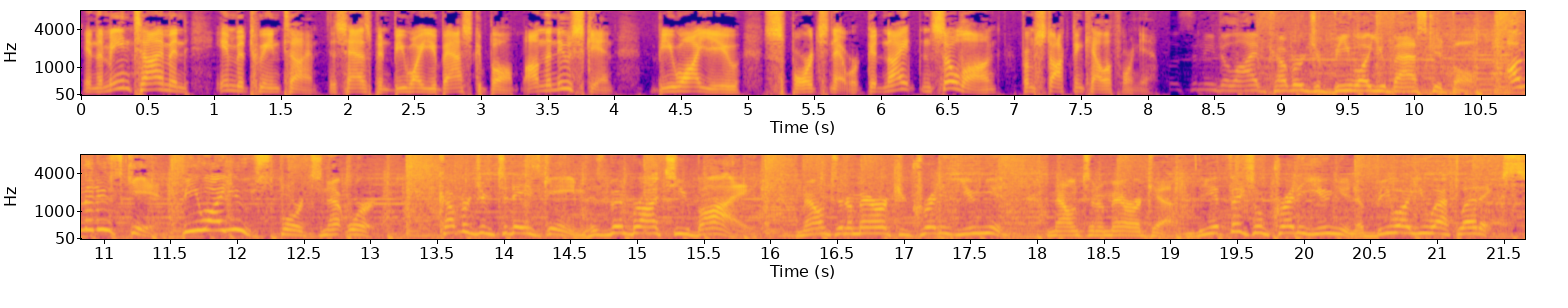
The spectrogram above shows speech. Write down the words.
in the meantime and in between time, this has been BYU basketball on the Nu Skin BYU Sports Network. Good night and so long from Stockton, California. Listening to live coverage of BYU basketball on the Nu Skin, BYU Sports Network. Coverage of today's game has been brought to you by Mountain America Credit Union. Mountain America, the official credit union of BYU Athletics.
